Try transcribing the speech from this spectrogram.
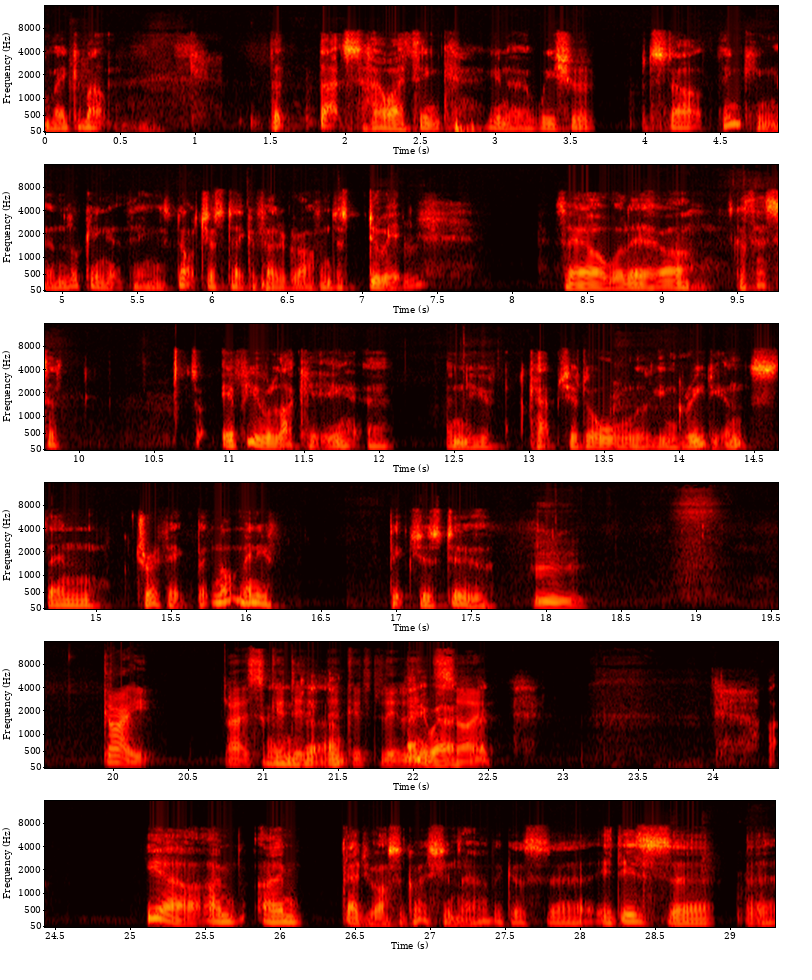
make them up. But that's how I think you know we should start thinking and looking at things, not just take a photograph and just do it. Say, oh well, there you are, because that's a. So if you were lucky uh, and you've captured all the ingredients, then terrific. But not many pictures do. Great. That's good. And, a uh, good little anyway, insight. Yeah, I'm I'm glad you asked the question now because uh, it is uh, uh,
